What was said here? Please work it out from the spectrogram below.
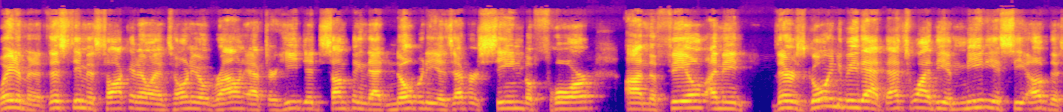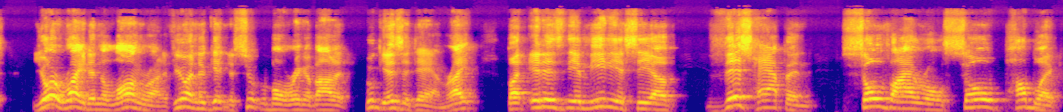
wait a minute, this team is talking to Antonio Brown after he did something that nobody has ever seen before on the field. I mean, there's going to be that. That's why the immediacy of this. You're right in the long run. If you end up getting a Super Bowl ring about it, who gives a damn, right? But it is the immediacy of this happened so viral, so public,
